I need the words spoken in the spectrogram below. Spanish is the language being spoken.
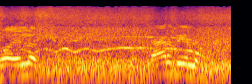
Koyilib, tardilib.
